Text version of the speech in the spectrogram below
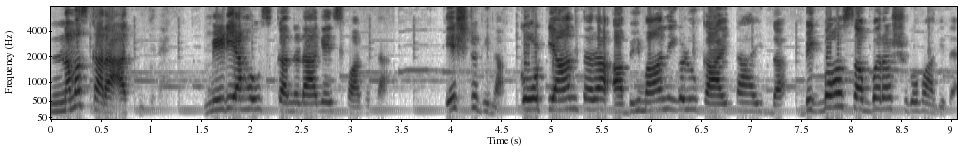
ನಮಸ್ಕಾರ ಆತ್ಮೀಯರೇ. ಮೀಡಿಯಾ ಹೌಸ್ ಕನ್ನಡಗೆ ಸ್ವಾಗತ. ಎಷ್ಟು ದಿನ ಕೋಟ್ಯಾಂತರ ಅಭಿಮಾನಿಗಳು ಕಾಯ್ತಾ ಇದ್ದ ಬಿಗ್ ಬಾಸ್ ಅಬ್ಬರ ಶುರುವಾಗಿದೆ.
